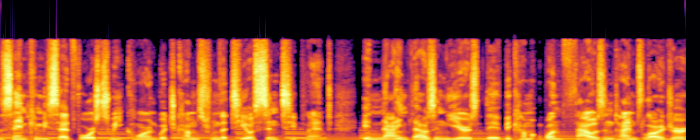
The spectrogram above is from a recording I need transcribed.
The same can be said for sweet corn, which comes from the teosinte plant. In 9,000 years, they've become 1,000 times larger,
